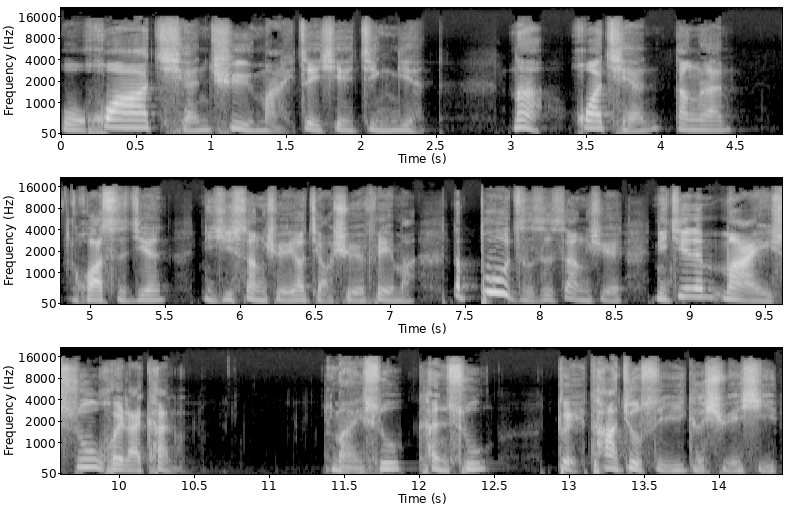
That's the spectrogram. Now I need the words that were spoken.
我花钱去买这些经验，那花钱当然花时间，你去上学要缴学费嘛。那不只是上学，你今天买书回来看，买书看书，对它就是一个学习，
